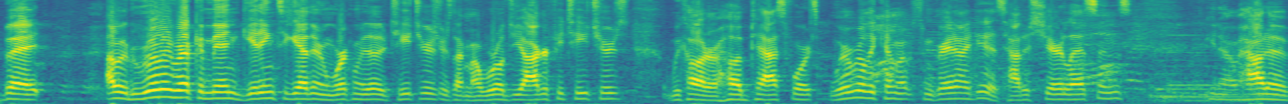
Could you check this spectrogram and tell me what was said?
but I would really recommend getting together and working with other teachers, There's like my world geography teachers. We call it our hub task force. We're really coming up with some great ideas, how to share lessons, you know, how to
